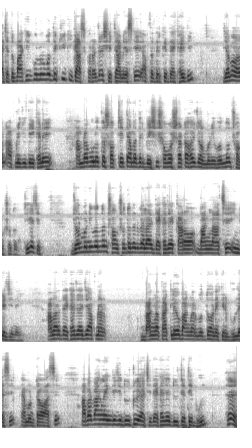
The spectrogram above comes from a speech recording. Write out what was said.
আচ্ছা তো বাকিগুলোর মধ্যে কি কি কাজ করা যায় সেটা আমি আজকে আপনাদেরকে দেখাই দিই। যেমন আপনি যদি এখানে, আমরা মূলত সবচাইতে আমাদের বেশি সমস্যাটা হয় জন্ম নিবন্ধন সংশোধন, ঠিক আছে? জন্ম নিবন্ধন সংশোধনের বেলায় দেখা যায় কারও বাংলা আছে, ইংরেজি নেই। আবার দেখা যায় যে আপনার বাংলা থাকলেও বাংলার মধ্যে অনেকের ভুল আছে, এমনটাও আছে। আবার বাংলা, ইংরেজি দুটোই আছে, দেখা যায় দুইটাতে ভুল হ্যাঁ?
